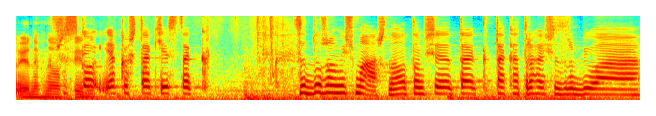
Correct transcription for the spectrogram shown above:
jednak na Wszystko łatwiznę. jakoś tak jest tak... Za dużo misz masz, no. Tam się tak, taka trochę się zrobiła...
